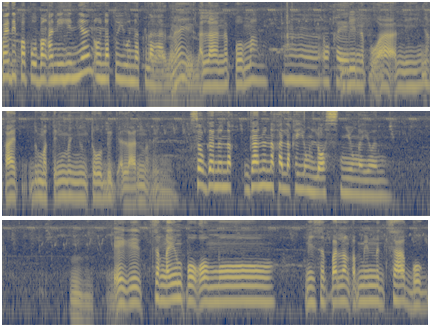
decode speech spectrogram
pwede pa po bang anihin yan o natuyo na't lahat? Ay, ala na po ma'am. Mhm, okay. Hindi na po aanihin niya. Kahit dumating man yung tubig, ala na rin. So, gano'n na, gano'n nakalaki yung loss nyo ngayon? Mhm. Eh, sa ngayon po, kung mo, minsan pa lang kami nagsabog.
